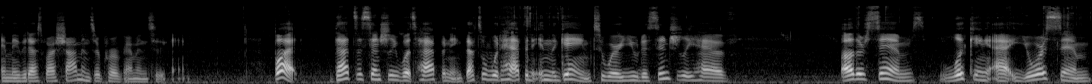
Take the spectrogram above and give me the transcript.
And maybe that's why shamans are programmed into the game. But that's essentially what's happening. That's what would happen in the game, to where you'd essentially have other Sims looking at your Sim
